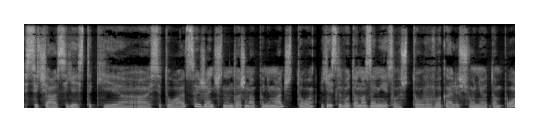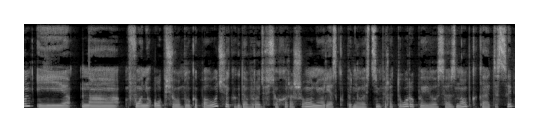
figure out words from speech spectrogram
Сейчас есть такие а, ситуации. Женщина должна понимать, что если вот она заметила, что во влагалище у нее тампон, и на фоне общего благополучия, когда вроде все хорошо, у нее резко поднялась температура, появился озноб, какая-то сыпь,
